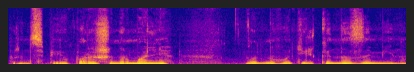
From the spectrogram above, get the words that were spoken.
В принципі, опариші нормальні. Одного тільки на заміну.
